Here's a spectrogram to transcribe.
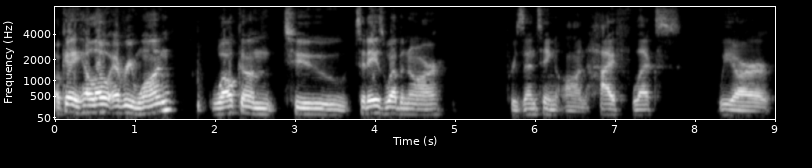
Okay, hello everyone. Welcome to today's webinar presenting on HyFlex. We are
